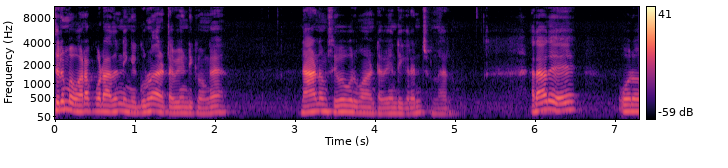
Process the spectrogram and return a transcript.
திரும்ப வரக்கூடாதுன்னு நீங்கள் குருநாதர்கிட்ட வேண்டிக்கோங்க. நானும் சிவபெருமான்கிட்ட வேண்டிக்கிறேன்னு சொன்னார். அதாவது ஒரு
